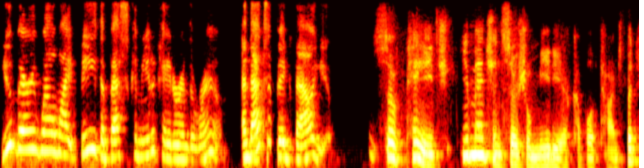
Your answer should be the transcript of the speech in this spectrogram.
you very well might be the best communicator in the room. And that's a big value. So, Paige, you mentioned social media a couple of times, but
